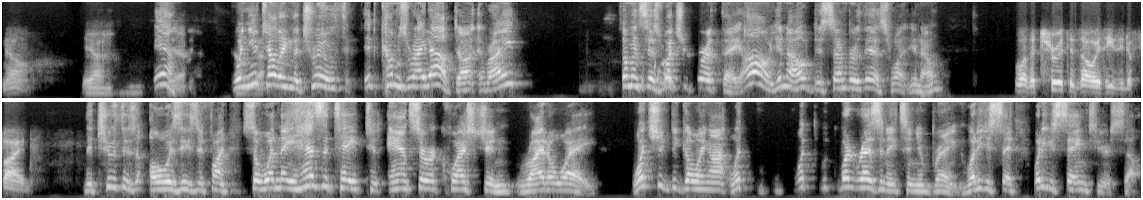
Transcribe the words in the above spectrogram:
No. Yeah. Yeah. Yeah. When you're telling the truth, it comes right out, don't, right? Someone says, "What's your birthday?" Oh, you know, December this. What you know? Well, the truth is always easy to find. The truth is always easy to find. So when they hesitate to answer a question right away, what should be going on? What what what resonates in your brain? What do you say? What are you saying to yourself?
